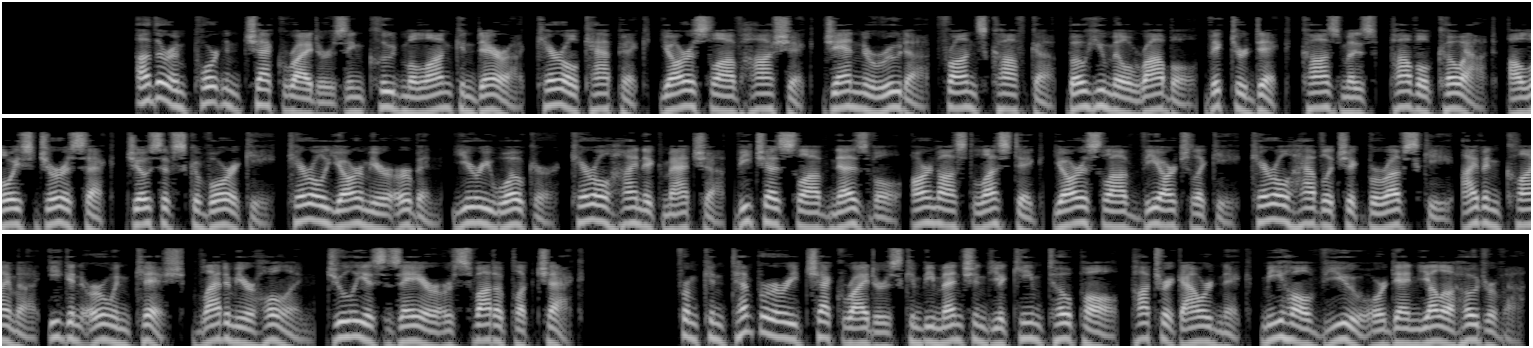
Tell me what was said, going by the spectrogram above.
Other important Czech writers include Milan Kundera, Karel Čapek, Jaroslav Hašek, Jan Neruda, Franz Kafka, Bohumil Hrabal, Viktor Dyk, Kosmas, Pavel Kohout, Alois Jirásek, Josef Skvorecky, Karel Jaromír Erben, Jiří Wolker, Karel Hynek Mácha, Vítězslav Nezval, Arnost Lustig, Jaroslav Vrchlický, Karel Havlicek Borovsky, Ivan Klima, Egon Erwin Kisch, Vladimir Holan, Julius Zeyer or Svatopluk Čech. From contemporary Czech writers can be mentioned Jáchym Topol, Patrik Ouředník, Michal Viewegh or Daniela Hodrova.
